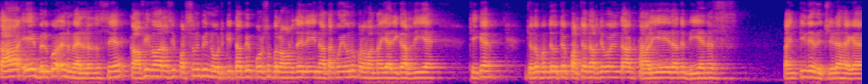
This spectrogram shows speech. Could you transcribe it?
ਤਾਂ ਇਹ ਬਿਲਕੁਲ ਇਨਵੈਲਿਡ ਦੱਸਿਆ ਕਾਫੀ ਵਾਰ ਅਸੀਂ ਪਰਸਨ ਵੀ ਨੋਟ ਕੀਤਾ ਵੀ ਪੁਲਿਸ ਬੁਲਾਉਣ ਦੇ ਲਈ ਨਾ ਤਾਂ ਕੋਈ ਉਹਨੂੰ ਪਰਵਾਨਾ ਜਾਰੀ ਕਰਦੀ ਹੈ, ਠੀਕ ਹੈ। ਜਦੋਂ ਬੰਦੇ ਉੱਤੇ ਪਰਚਾ ਦਰਜ ਹੋ ਜਾਂਦਾ 41 ਏ ਦਾ ਤੇ ਬੀਐਨਐਸ 35 ਦੇ ਵਿੱਚ ਜਿਹੜਾ ਹੈਗਾ,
